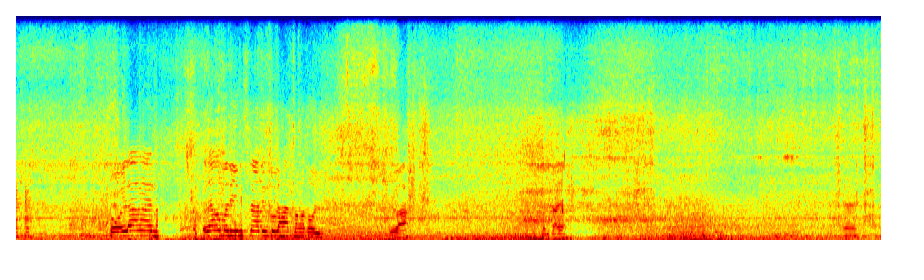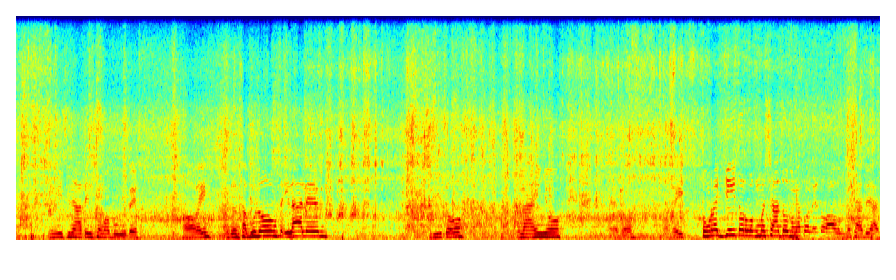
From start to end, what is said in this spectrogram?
so, kailangan, kailangan malinis natin to lahat, mga tol. Di ba? Balik Ayan. Linisin natin siyang mabuti. Okay? Hanggang sa gulong, sa ilalim. Dito. Unahin nyo. Ito. Okay. Itong radiator, wag masyado mga tol. Ito ah, wag masyado yan.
